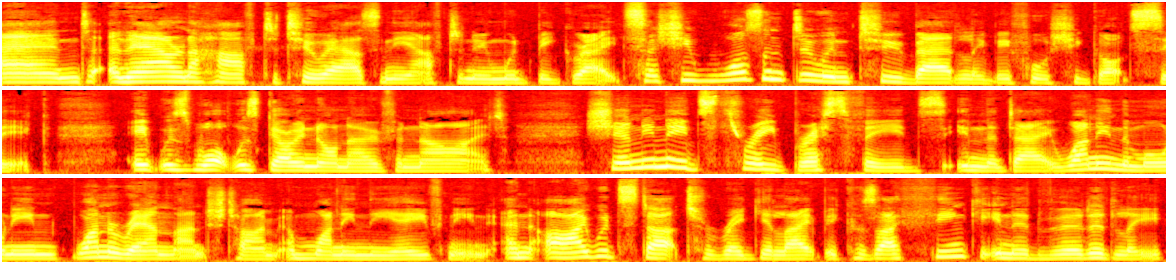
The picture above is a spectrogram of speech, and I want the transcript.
and an hour and a half to two hours in the afternoon would be great. So she wasn't doing too badly before she got sick. It was what was going on overnight. She only needs three breastfeeds in the day one in the morning, one around lunchtime, and one in the evening. And I would start to regulate because I think inadvertently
